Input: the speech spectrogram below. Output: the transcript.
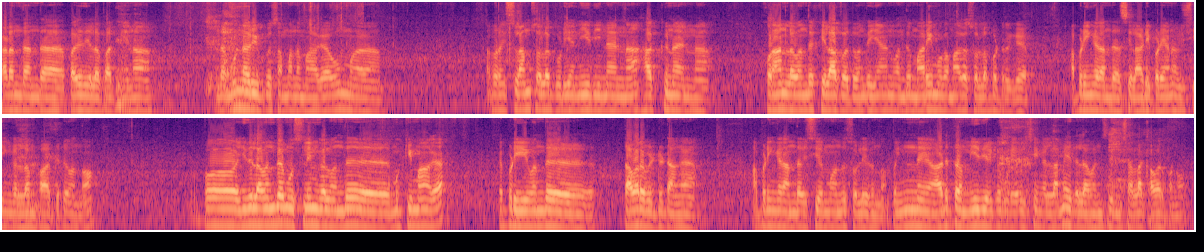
கடந்த அந்த பகுதியில் பார்த்தீங்கன்னா இந்த முன்னறிவிப்பு சம்மந்தமாகவும் அப்புறம் இஸ்லாம் சொல்லக்கூடிய நீதினா என்ன ஹக்குனா என்ன குரானில் வந்து ஹிலாஃபத் வந்து ஏன் வந்து மறைமுகமாக சொல்லப்பட்டிருக்கு அப்படிங்கிற அந்த சில அடிப்படையான விஷயங்கள்லாம் பார்த்துட்டு வந்தோம். இப்போது இதில் வந்து முஸ்லீம்கள் வந்து முக்கியமாக எப்படி வந்து தவற விட்டுட்டாங்க அப்படிங்கிற அந்த விஷயம் வந்து சொல்லியிருந்தோம். இப்போ இன்னும் அடுத்த மீதி இருக்கக்கூடிய விஷயங்கள் எல்லாமே இதில் வந்து இன்ஷால்லாம் கவர் பண்ணுவோம்.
